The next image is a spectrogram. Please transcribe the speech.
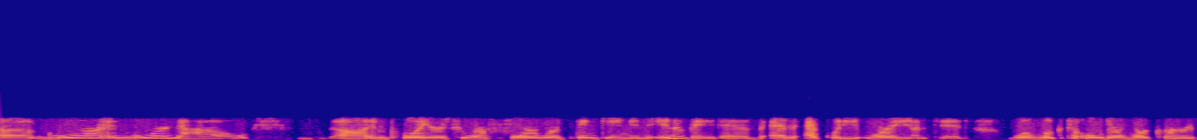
uh, more and more now, uh, employers who are forward thinking and innovative and equity oriented will look to older workers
